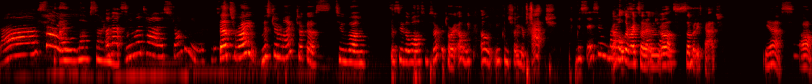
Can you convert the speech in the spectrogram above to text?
loves science. I love science. Oh, that's we went to astronomy with Mr. That's Science. right. Mr. Mike took us to um to see the Wallace Observatory. Oh, we oh you can show your patch. This isn't my. hold it right side up. Oh, it's somebody's patch. Yes. Oh,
